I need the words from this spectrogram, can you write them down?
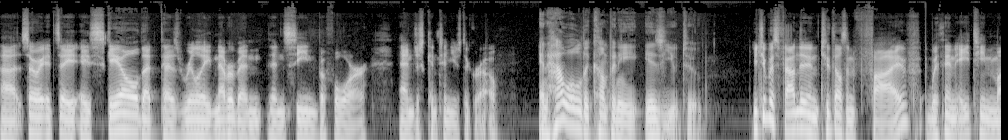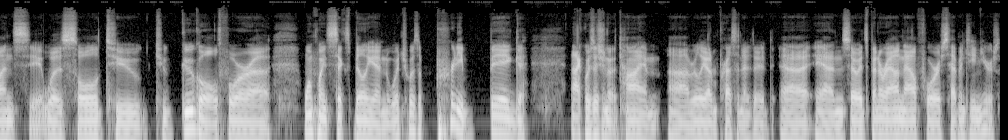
Uh, so it's a, a scale that has really never been, been seen before, and just continues to grow. And how old a company is YouTube? YouTube was founded in 2005. Within 18 months, it was sold to to Google for uh, 1.6 billion, which was a pretty big acquisition at the time, uh, really unprecedented. Uh, and so it's been around now for 17 years.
